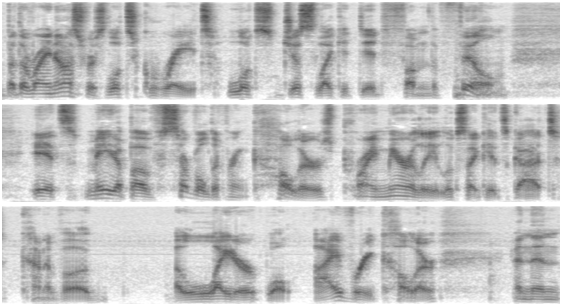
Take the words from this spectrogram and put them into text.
But the rhinoceros looks great, looks just like it did from the film. It's made up of several different colors. Primarily, it looks like it's got kind of a a lighter, well, ivory color. And then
